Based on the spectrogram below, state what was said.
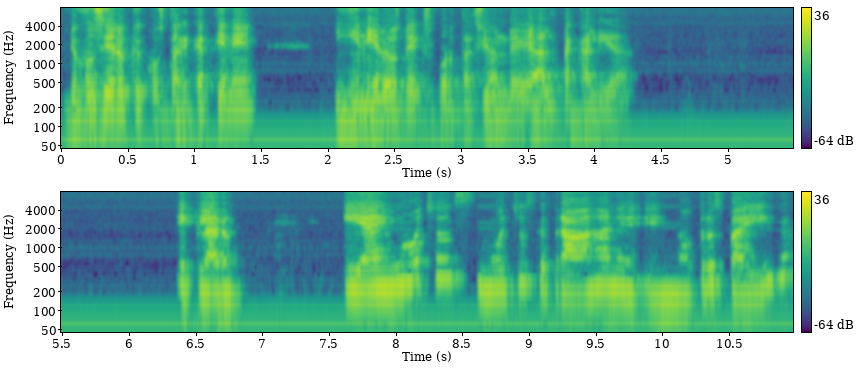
yo considero que Costa Rica tiene ingenieros de exportación de alta calidad. Sí, claro. Y hay muchos, muchos que trabajan en, otros países,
